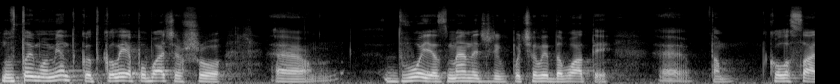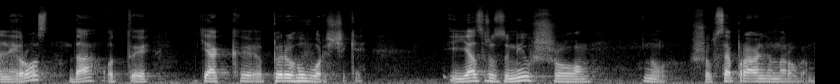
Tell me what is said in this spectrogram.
Ну, в той момент, от коли я побачив, що е, двоє з менеджерів почали давати е, там, колосальний рост, да, от, е, як е, переговорщики, і я зрозумів, що, ну, що все правильно ми робимо.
